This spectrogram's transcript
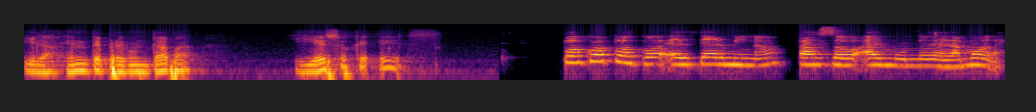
y la gente preguntaba, ¿y eso qué es? Poco a poco el término pasó al mundo de la moda.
